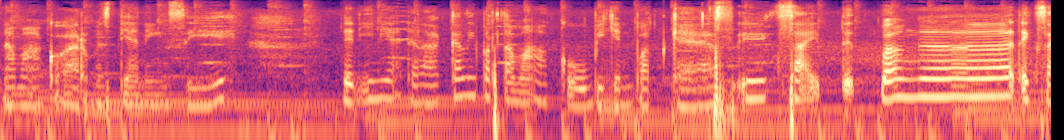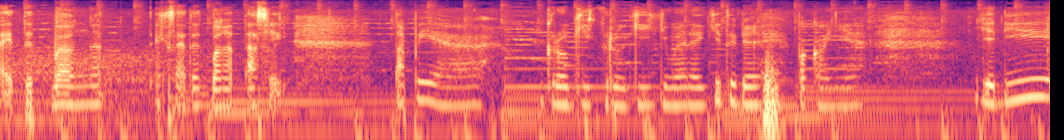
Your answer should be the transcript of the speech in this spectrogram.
nama aku Armestianingsih Dan ini adalah kali pertama aku bikin podcast. Excited banget, excited banget, excited banget asli. Tapi ya grogi-grogi gimana gitu deh pokoknya. Jadi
